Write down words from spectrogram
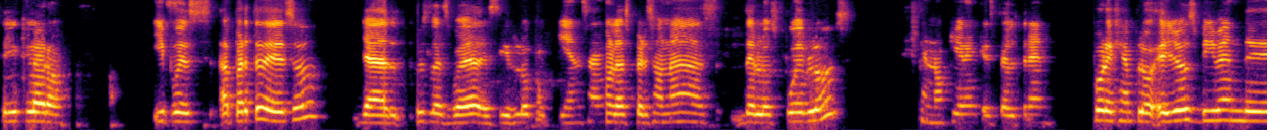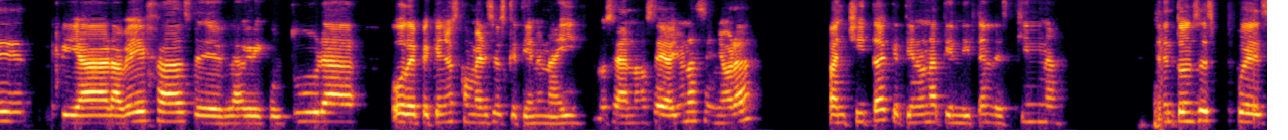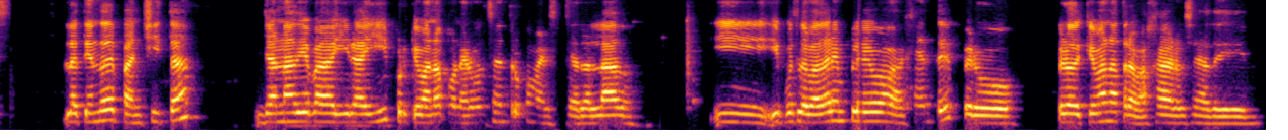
Sí, claro. Y pues aparte de eso, ya pues les voy a decir lo que piensan las personas de los pueblos que no quieren que esté el tren. Por ejemplo, ellos viven de criar abejas, de la agricultura o de pequeños comercios que tienen ahí. O sea, no sé, hay una señora, Panchita, que tiene una tiendita en la esquina entonces, pues la tienda de Panchita, ya nadie va a ir ahí porque van a poner un centro comercial al lado. Y, pues le va a dar empleo a gente, pero, pero ¿de qué van a trabajar? O sea, de,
